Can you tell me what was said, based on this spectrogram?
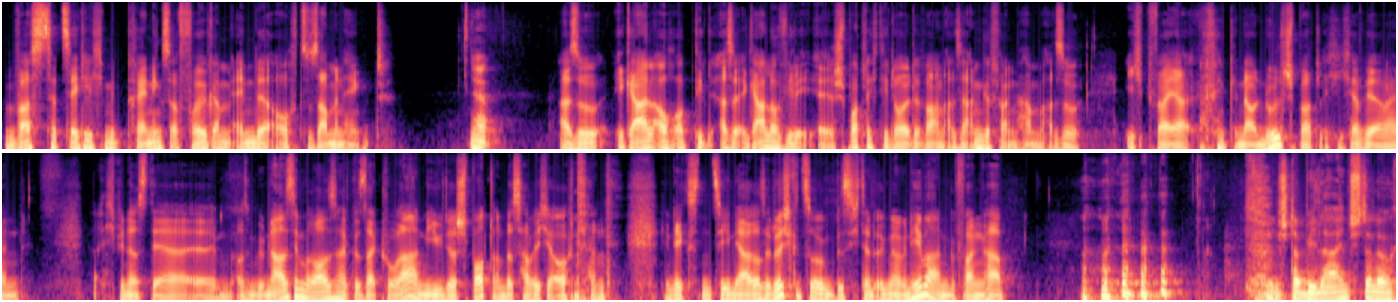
was tatsächlich mit Trainingserfolg am Ende auch zusammenhängt. Ja. Also egal auch, ob die, also egal auch wie äh, sportlich die Leute waren, als sie angefangen haben. Also ich war ja genau null sportlich. Ich habe ja mein, ich bin aus der äh, aus dem Gymnasium raus und habe gesagt, hurra, nie wieder Sport. Und das habe ich auch dann die nächsten zehn Jahre so durchgezogen, bis ich dann irgendwann mit HEMA angefangen habe. Stabile Einstellung.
